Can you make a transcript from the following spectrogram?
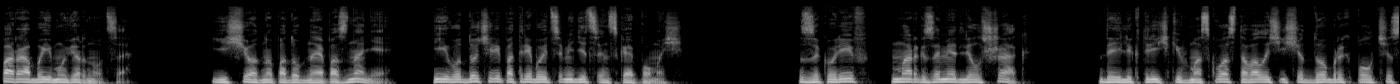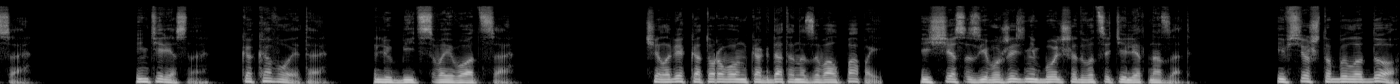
пора бы ему вернуться. Еще одно подобное опознание, и его дочери потребуется медицинская помощь. Закурив, Марк замедлил шаг. До электрички в Москву оставалось еще добрых полчаса. Интересно, каково это — любить своего отца? Человек, которого он когда-то называл папой, исчез из его жизни больше 20 лет назад. И все, что было до,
